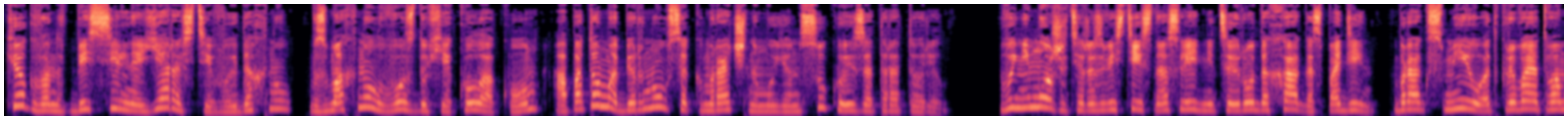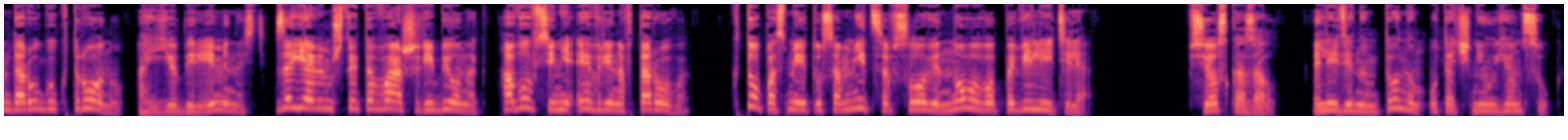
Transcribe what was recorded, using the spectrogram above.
Кёгван в бессильной ярости выдохнул, взмахнул в воздухе кулаком, а потом обернулся к мрачному Юнсуку и затараторил. Вы не можете развестись с наследницей рода Ха, господин. Брак с Мио открывает вам дорогу к трону, а ее беременность. Заявим, что это ваш ребенок, а вовсе не Эврина второго. Кто посмеет усомниться в слове нового повелителя?» «Все сказал», — ледяным тоном уточнил Йонсук.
